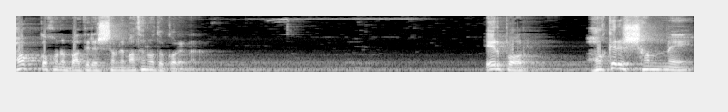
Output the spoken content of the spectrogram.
হক কখনো বাতিলের সামনে মাথা নত করে না। এরপর হকের সামনে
